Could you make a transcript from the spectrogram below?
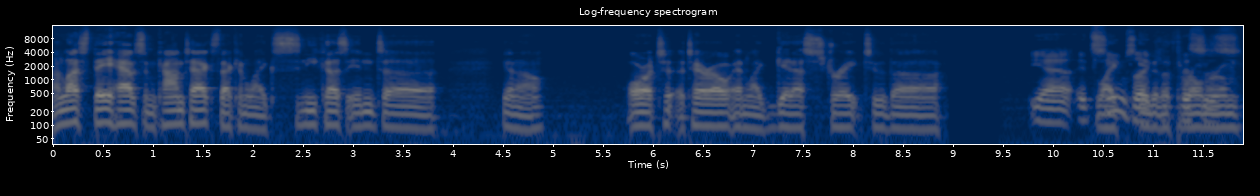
unless they have some contacts that can like sneak us into, you know, Oratero and like get us straight to the Yeah, it like seems like into the this throne room. is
